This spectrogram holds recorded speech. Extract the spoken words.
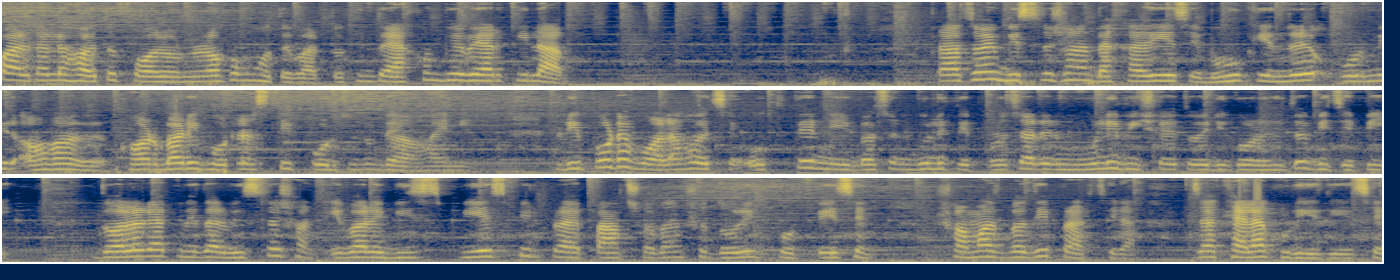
পাল্টালে হয়তো ফল অন্যরকম হতে পারত, কিন্তু এখন ভেবে আর কি লাভ? প্রাথমিক বিশ্লেষণে দেখা দিয়েছে, বহু কেন্দ্রে কর্মীর অভাবে ঘরবাড়ি, ভোটার স্লিপ পর্যন্ত দেওয়া হয়নি। রিপোর্টে বলা হয়েছে, অতীতের নির্বাচনগুলিতে প্রচারের মূলই বিষয় তৈরি করে দিত বিজেপি। দলের এক নেতার বিশ্লেষণ, এবারে বিএসপির প্রায় পাঁচ শতাংশ দলিত ভোট পেয়েছেন সমাজবাদী প্রার্থীরা। যা খেলা ঘুরিয়ে দিয়েছে।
